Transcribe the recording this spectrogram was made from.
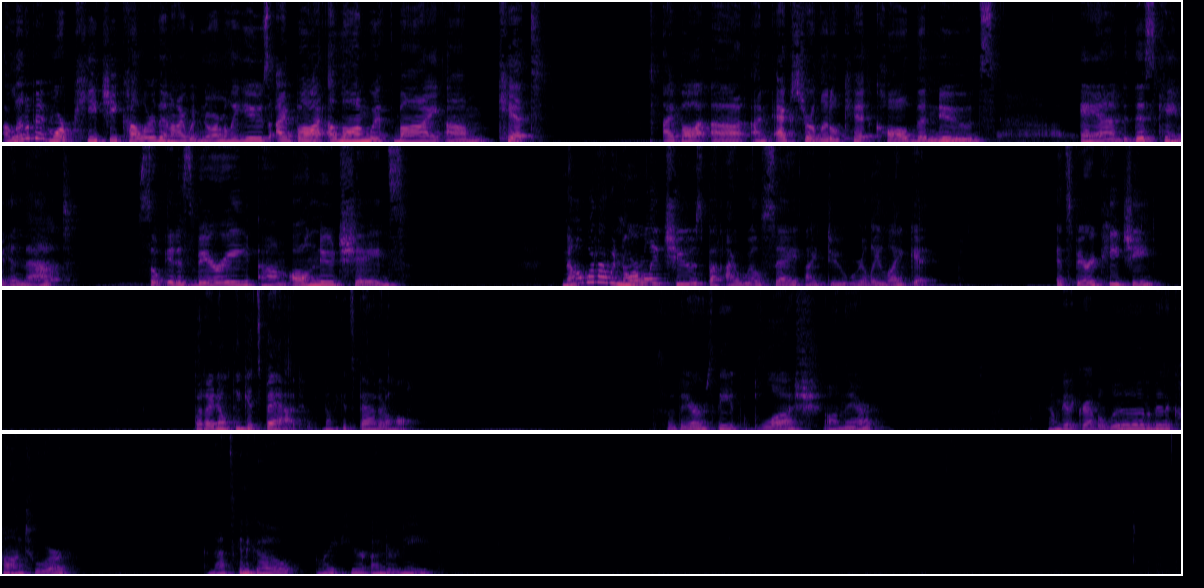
A little bit more peachy color than I would normally use. I bought along with my um, kit, I bought uh, an extra little kit called the Nudes, and this came in that. So it is very um, all nude shades. Not what I would normally choose, but I will say I do really like it. It's very peachy, but I don't think it's bad. I don't think it's bad at all. So there's the blush on there. I'm gonna grab a little bit of contour and that's gonna go right here underneath.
